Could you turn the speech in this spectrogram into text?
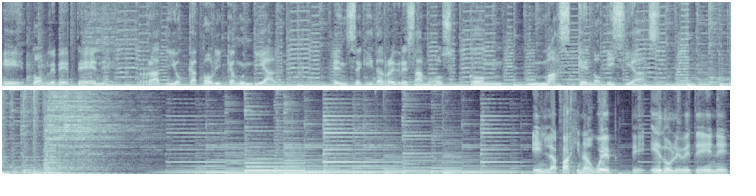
EWTN, Radio Católica Mundial. Enseguida regresamos con Más que Noticias. En la página web de EWTN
